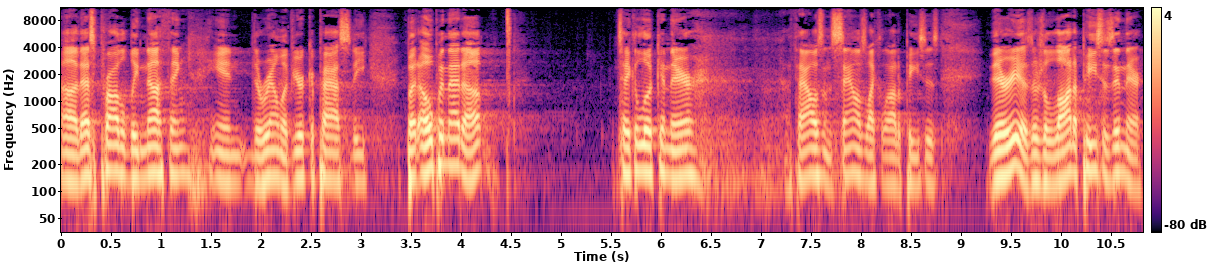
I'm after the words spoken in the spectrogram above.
Uh, that's probably nothing in the realm of your capacity, but open that up. Take a look in there. A thousand sounds like a lot of pieces. There is. There's a lot of pieces in there.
